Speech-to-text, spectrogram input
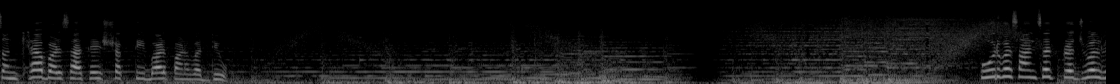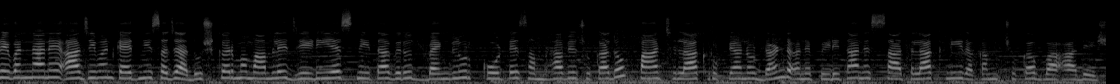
સંખ્યાબળ સાથે શક્તિબળ પણ વધ્યું. પૂર્વ સાંસદ પ્રજ્વલ રેવન્નાને આજીવન કેદની સજા. દુષ્કર્મ મામલે જેડીએસ નેતા વિરુદ્ધ બેંગલુર કોર્ટે સંભળાવ્યો ચુકાદો. પાંચ લાખ રૂપિયાનો દંડ અને પીડિતાને સાત લાખની રકમ ચૂકવવા આદેશ.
